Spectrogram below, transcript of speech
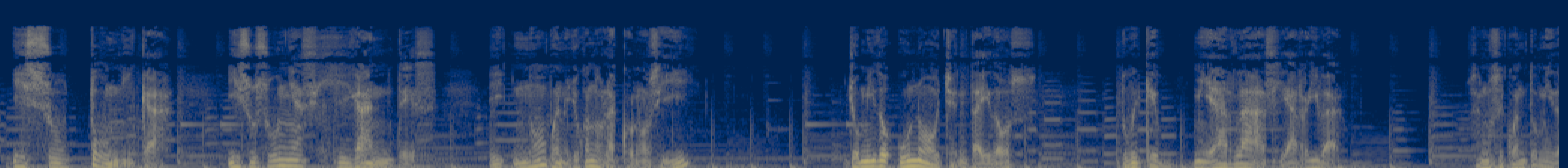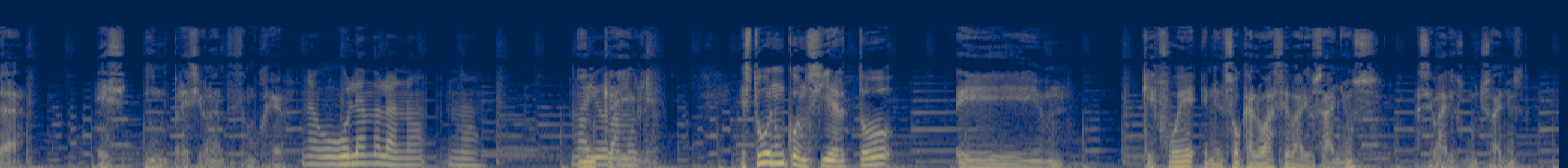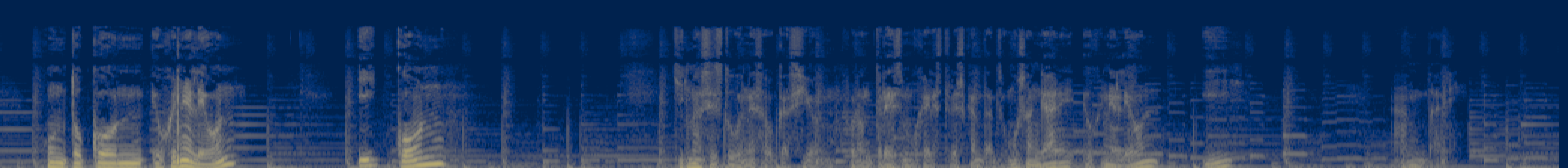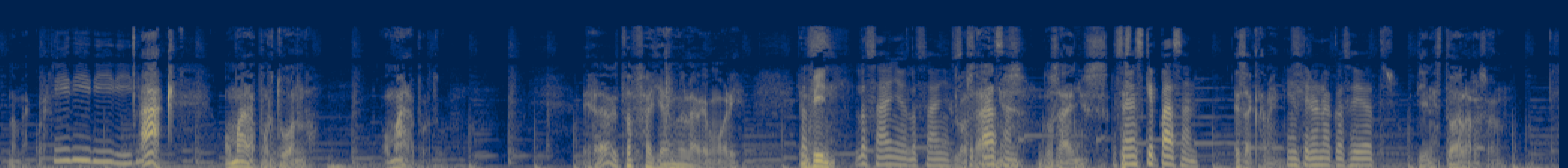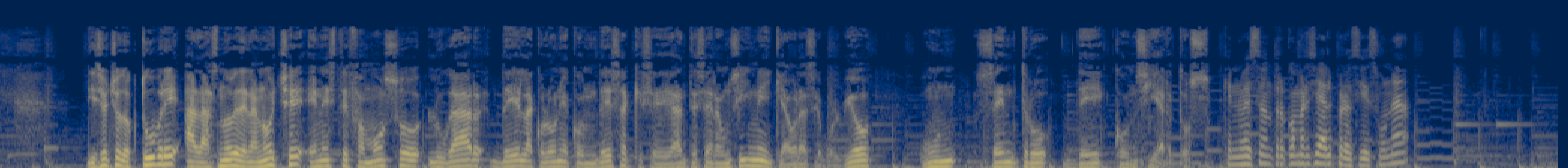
y su túnica, y sus uñas gigantes. Y no, bueno, yo cuando la conocí, yo mido 1,82. Tuve que mirarla hacia arriba. O sea, no sé cuánto mida. Es impresionante esa mujer. No, googleándola no, no. No ayuda Increíble. mucho. Estuvo en un concierto eh, que fue en el Zócalo hace varios años, hace varios, muchos años, junto con Eugenia León y con... ¿Quién más estuvo en esa ocasión? Fueron tres mujeres, tres cantantes. Musangare, Eugenia León y... Ándale. No me acuerdo. Ah, Omar Portuondo. Omar Portuondo. Me está fallando la memoria. En Los- fin, Los años, los años. los ¿Qué años. pasan? Los años. Los años que pasan Exactamente. entre una cosa y otra. Tienes toda la razón. 18 de octubre a las 9 de la noche en este famoso lugar de la colonia Condesa que se, antes era un cine y que ahora se volvió un centro de conciertos. Que no es centro comercial, pero sí es una.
